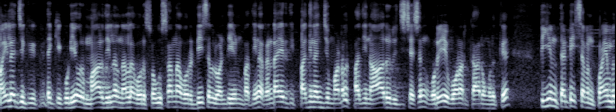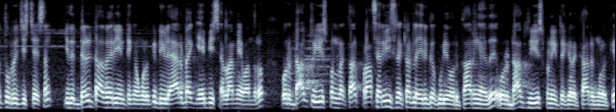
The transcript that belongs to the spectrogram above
மைலேஜுக்கு கிடைக்கக்கூடிய ஒரு மாருதியில் நல்ல ஒரு சொகுசான ஒரு டீசல் வண்டின்னு பார்த்தீங்கன்னா ரெண்டாயிரத்தி பதினஞ்சு மாடல் பதினாறு ரிஜிஸ்ட்ரேஷன் ஒரே ஓனர் கார் உங்களுக்கு TN thirty seven Coimbatore registration இது டெல்டா வேரியண்ட்டுங்க உங்களுக்கு டியூல் ஏர்பேக் ஏபிஎஸ் எல்லாமே வந்துடும் ஒரு டாக்டர் யூஸ் பண்ணுற கார் ப்ரா சர்வீஸ் ரெக்கார்டில் இருக்கக்கூடிய ஒரு காருங்க இது. ஒரு டாக்டர் யூஸ் பண்ணிட்டு இருக்கிற கார் உங்களுக்கு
